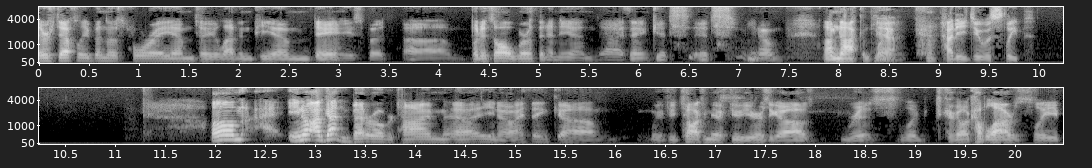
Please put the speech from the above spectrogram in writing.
there's definitely been those 4 a.m. to 11 p.m. days, but um, but it's all worth it in the end. I think it's it's you know I'm not complaining. Yeah. How do you do with sleep? Um, you know, I've gotten better over time. Uh, you know, I think um, if you talked to me a few years ago, I was like a couple hours of sleep,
